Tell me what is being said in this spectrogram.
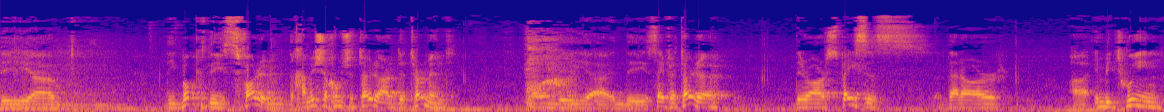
The uh, the book, the Sfarim, the Chamisha Chumsha Torah are determined. You know, in the uh, in the Sefer Torah, there are spaces that are uh, in between.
